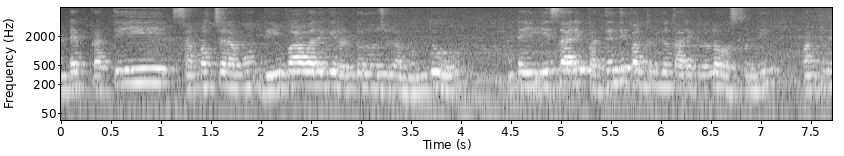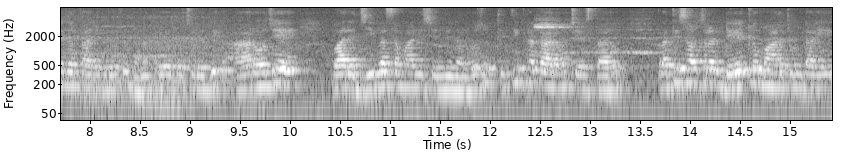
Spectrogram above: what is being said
అంటే ప్రతి సంవత్సరము దీపావళికి రెండు రోజుల ముందు అంటే ఈసారి పద్దెనిమిది పంతొమ్మిదో తారీఖులలో వస్తుంది. పంతొమ్మిదో తారీఖు రోజు ధనత్రయోదశి రోజు. ఆ రోజే వారి జీవ సమాధి చెందిన రోజు. తిథి ప్రకారం చేస్తారు. ప్రతి సంవత్సరం డేట్లు మారుతుంటాయి.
